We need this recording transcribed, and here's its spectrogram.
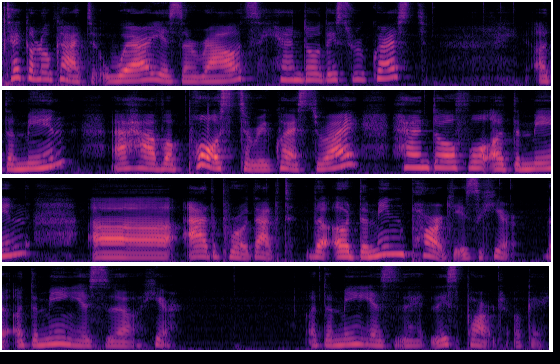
take a look at where is the routes handle this request. the Admin I have a post request, right? Handle for admin uh, add product. The admin part is here. The admin is uh, here. Admin is this part, okay.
